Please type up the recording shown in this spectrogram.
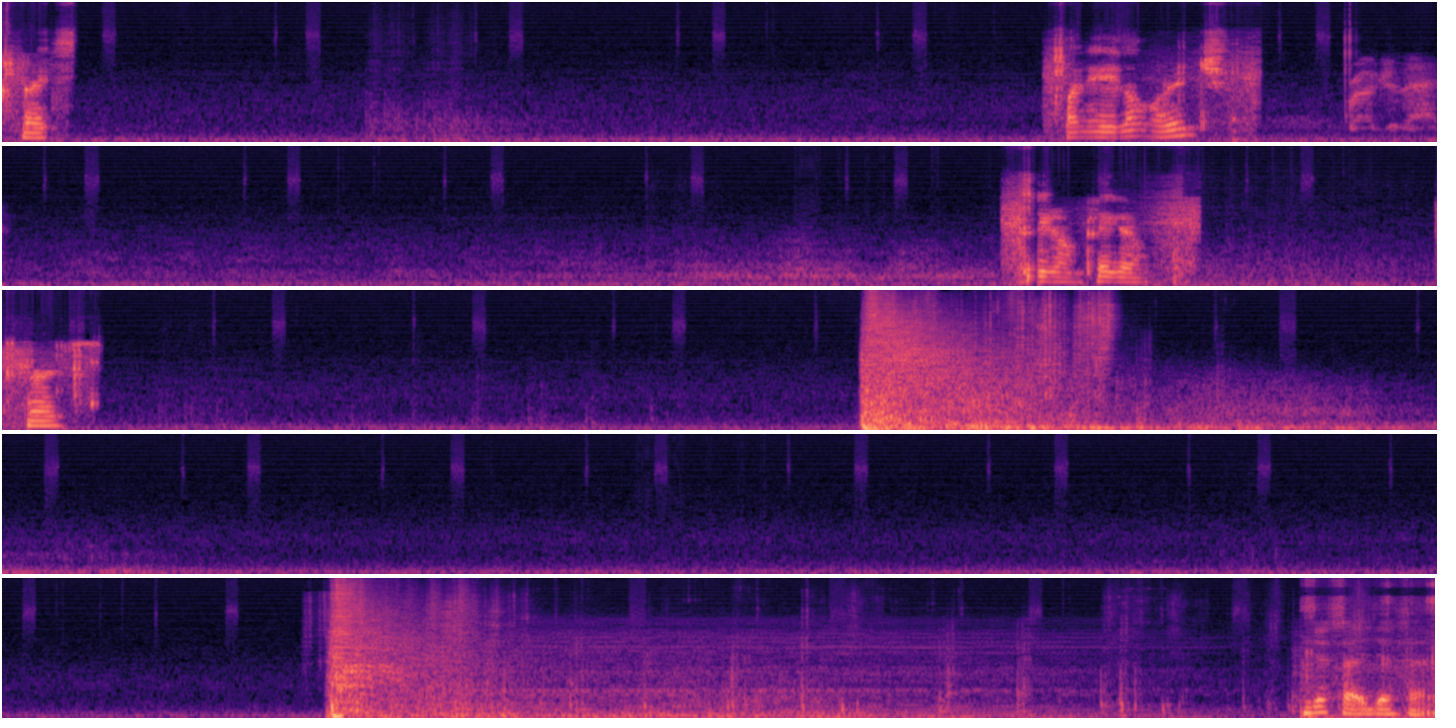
Nice. One A long, orange. Roger that. Playground, playground. Nice. Just side, just side.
